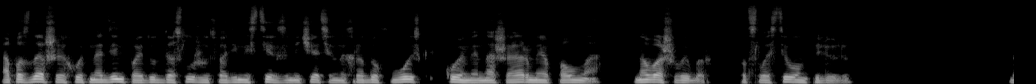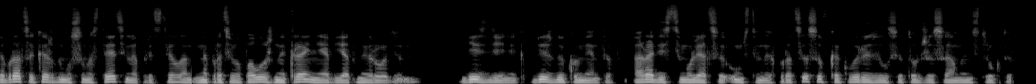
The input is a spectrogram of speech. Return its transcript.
Опоздавшие хоть на день пойдут дослуживать в один из тех замечательных родов войск, коими наша армия полна. На ваш выбор. Подсластил он пилюлю. Добраться каждому самостоятельно предстояло на противоположный край необъятной родины. Без денег, без документов, а ради стимуляции умственных процессов, как выразился тот же самый инструктор,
